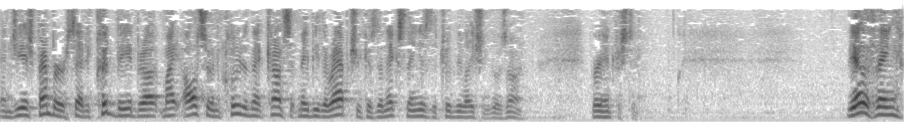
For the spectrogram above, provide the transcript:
And G.H. Pember said it could be, but it might also include in that concept maybe the rapture, because the next thing is the tribulation goes on. Very interesting. The other thing,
